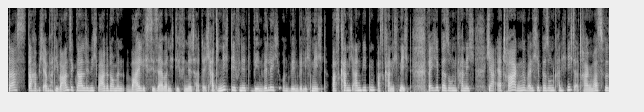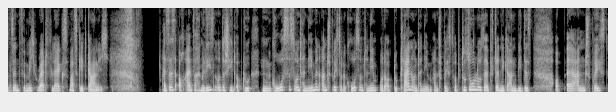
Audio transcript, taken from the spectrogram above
das, da habe ich einfach die Warnsignale nicht wahrgenommen, weil ich sie selber nicht definiert hatte. Ich hatte nicht definiert, wen will ich und wen will ich nicht. Was kann ich anbieten, was kann ich nicht. Welche Personen kann ich ja ertragen, welche Personen kann ich nicht ertragen. Was sind für mich Red Flags, was geht gar nicht. Es ist auch einfach ein Riesenunterschied, ob du ein großes Unternehmen ansprichst oder große Unternehmen oder ob du kleine Unternehmen ansprichst, ob du Solo-Selbstständige anbietest, ob äh, ansprichst,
